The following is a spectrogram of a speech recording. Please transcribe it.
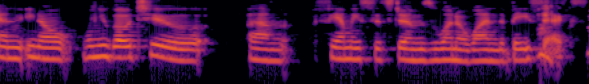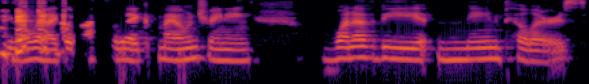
And, you know, when you go to um, Family Systems 101, the basics, you know, when I go back to like my own training, one of the main pillars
